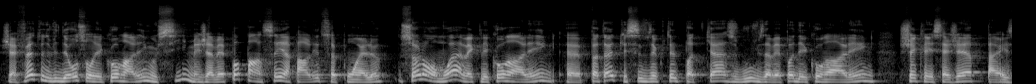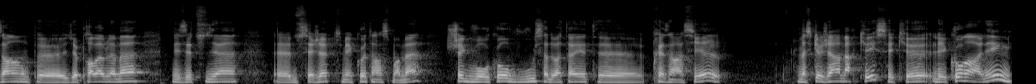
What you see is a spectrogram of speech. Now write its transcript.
J'ai fait une vidéo sur les cours en ligne aussi, mais j'avais pas pensé à parler de ce point-là. Selon moi, avec les cours en ligne, euh, peut-être que si vous écoutez le podcast, vous, vous n'avez pas des cours en ligne. Je sais que les cégeps, par exemple, euh, il y a probablement des étudiants du cégep qui m'écoutent en ce moment. Je sais que vos cours, vous, ça doit être présentiel. Mais ce que j'ai remarqué, c'est que les cours en ligne,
